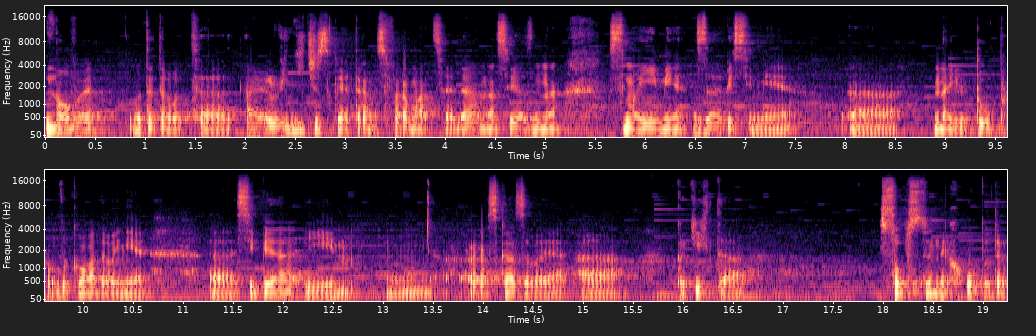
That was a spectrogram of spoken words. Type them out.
новая вот эта вот э, аюрведическая трансформация, да, она связана с моими записями э, на YouTube, выкладывание э, себя и э, рассказывая о каких-то собственных опытах,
